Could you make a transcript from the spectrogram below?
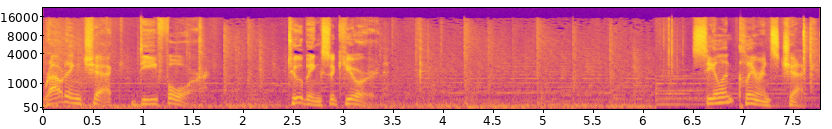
Routing check D4. Tubing secured. Sealant clearance check.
